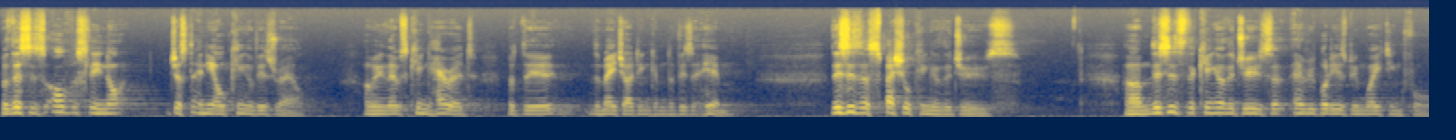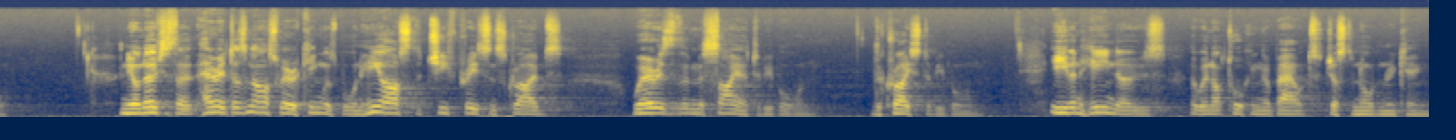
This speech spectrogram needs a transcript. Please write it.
But this is obviously not just any old king of Israel. I mean, there was King Herod, but the, the Magi didn't come to visit him. This is a special king of the Jews. Um, this is the king of the Jews that everybody has been waiting for. And you'll notice that Herod doesn't ask where a king was born. He asks the chief priests and scribes, Where is the Messiah to be born? The Christ to be born? Even he knows that we're not talking about just an ordinary king.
